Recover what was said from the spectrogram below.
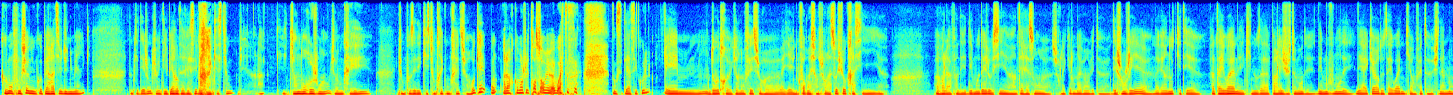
comment fonctionne une coopérative du numérique. Donc il y a des gens qui ont été hyper intéressés par la question, qui, en ont rejoint, qui en ont créé, qui ont posé des questions très concrètes sur OK, bon, alors comment je vais transformer ma boîte? Donc c'était assez cool. Et hum, d'autres qui en ont fait sur. Euh, bah, il y a une formation sur la sociocratie, voilà, enfin des, modèles aussi euh, intéressants euh, sur lesquels on avait envie d'échanger. Euh, on avait un autre qui était à Taïwan et qui nous a parlé justement des, mouvements des, hackers de Taïwan qui en fait finalement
